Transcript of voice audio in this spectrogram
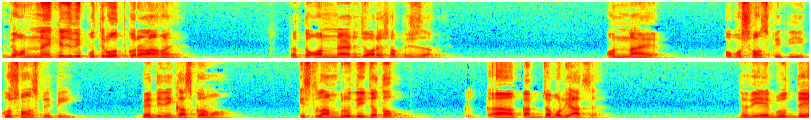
যদি অন্যায়কে যদি প্রতিরোধ করা না হয়, তাহলে তো অন্যায়ের জ্বরে সব ভেসে যাবে। অন্যায়, অপসংস্কৃতি, কুসংস্কৃতি, বেদিনী কাজকর্ম, ইসলাম বিরোধী যত কার্যাবলী আছে, যদি এর বিরুদ্ধে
